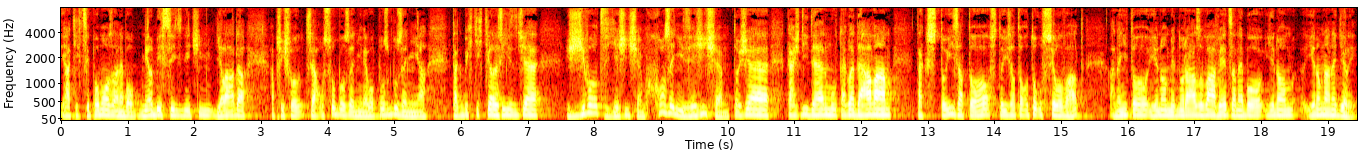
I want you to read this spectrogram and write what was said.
já ti chci pomoct, nebo měl by si s něčím dělat a, a přišlo třeba osvobození nebo pozbuzení. A tak bych ti chtěl říct, že život s Ježíšem, chození s Ježíšem, to, že každý den mu takhle dávám, tak stojí za to, stojí za to o to usilovat – a není to jenom jednorázová věc, anebo jenom, jenom na neděli.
